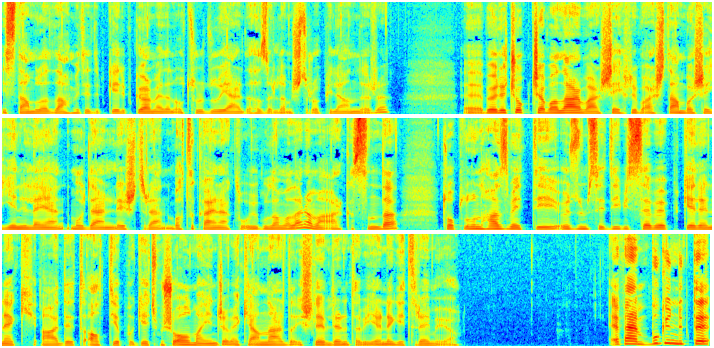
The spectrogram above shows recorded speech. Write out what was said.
İstanbul'a zahmet edip gelip görmeden oturduğu yerde hazırlamıştır o planları. E, böyle çok çabalar var şehri baştan başa yenileyen, modernleştiren, batı kaynaklı uygulamalar ama arkasında toplumun hazmettiği, özümsediği bir sebep, gelenek, adet, altyapı geçmiş olmayınca mekanlarda işlevlerini tabii yerine getiremiyor. Efendim bugünlük de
